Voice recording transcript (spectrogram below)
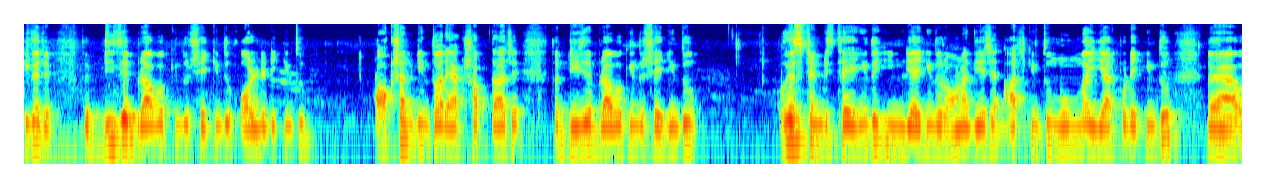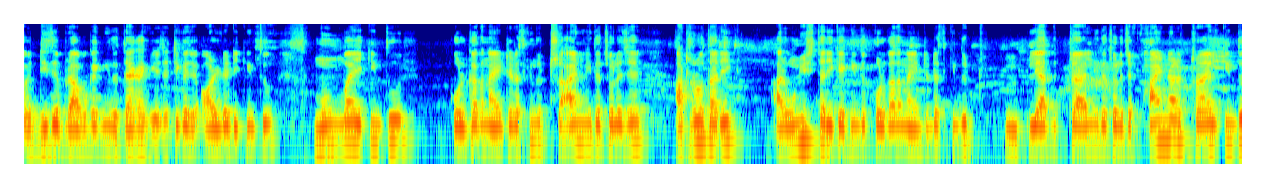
ঠিক আছে? তো ডিজে ব্রাভো কিন্তু, সে কিন্তু অলরেডি কিন্তু অকশান কিন্তু আর এক সপ্তাহ আছে। তো ডিজে ব্রাভো কিন্তু, সে কিন্তু ওয়েস্ট ইন্ডিজ থেকে কিন্তু ইন্ডিয়ায় কিন্তু রওনা দিয়েছে। আজ কিন্তু মুম্বাই এয়ারপোর্টে কিন্তু ওই ডিজে ব্রাভোকে কিন্তু দেখা গিয়েছে। ঠিক আছে? অলরেডি কিন্তু মুম্বাই কিন্তু কলকাতা নাইট রাইডার্স কিন্তু ট্রায়াল নিতে চলেছে আঠেরো তারিখ। আর উনিশ তারিখে কিন্তু কলকাতা নাইট রাইডার্স কিন্তু প্লেয়ারদের ট্রায়াল নিতে চলেছে। ফাইনাল ট্রায়াল কিন্তু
